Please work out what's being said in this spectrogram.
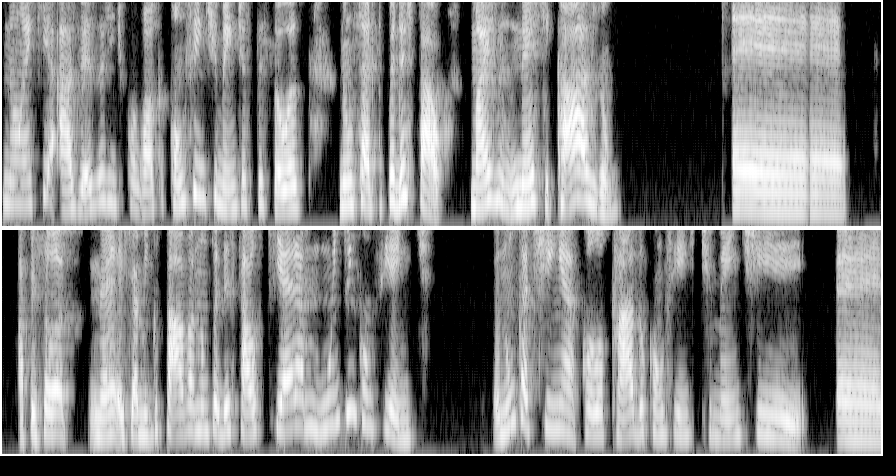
não é que às vezes a gente coloca conscientemente as pessoas num certo pedestal, mas nesse caso, é, a pessoa, né, esse amigo tava num pedestal que era muito inconsciente. Eu nunca tinha colocado conscientemente, é,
